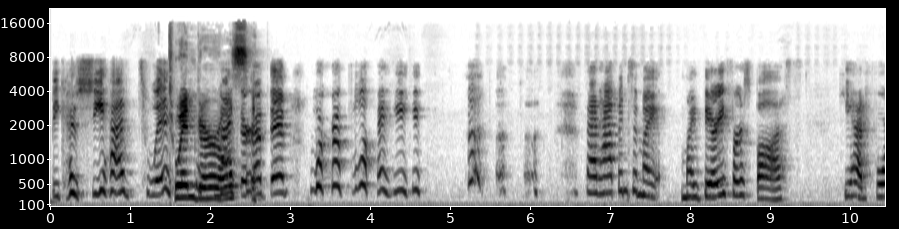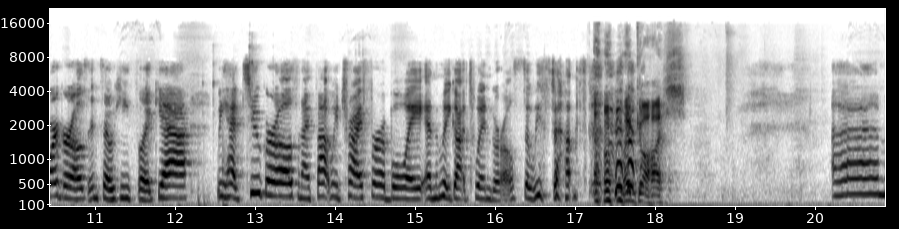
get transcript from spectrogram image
because she had twins. Twin girls. Neither of them were a boy. that happened to my my very first boss. He had four girls, and so he's like, "Yeah, we had two girls, and I thought we'd try for a boy, and then we got twin girls, so we stopped." Oh my gosh. Um,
